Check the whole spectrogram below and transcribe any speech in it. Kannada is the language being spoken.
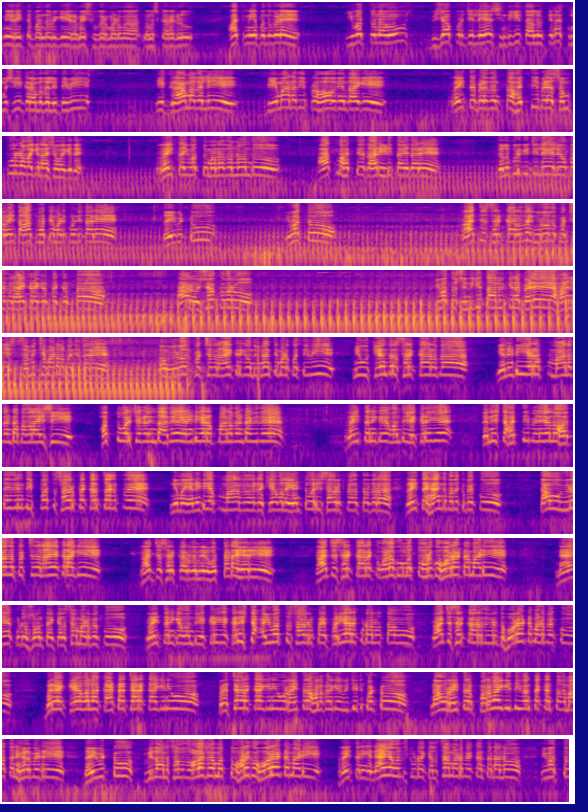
ಆತ್ಮೀಯ ರೈತ ಬಾಂಧವರಿಗೆ ರಮೇಶ್ ಹುಗರ್ ಮಾಡುವ ನಮಸ್ಕಾರಗಳು. ಆತ್ಮೀಯ ಬಂಧುಗಳೇ, ಇವತ್ತು ನಾವು ಬಿಜಾಪುರ ಜಿಲ್ಲೆಯ ಸಿಂದಗಿ ತಾಲೂಕಿನ ಕುಮಸಗಿ ಗ್ರಾಮದಲ್ಲಿದ್ದೀವಿ. ಈ ಗ್ರಾಮದಲ್ಲಿ ಭೀಮಾ ನದಿ ಪ್ರಭಾವದಿಂದಾಗಿ ರೈತ ಬೆಳೆದಂಥ ಹತ್ತಿ ಬೆಳೆ ಸಂಪೂರ್ಣವಾಗಿ ನಾಶವಾಗಿದೆ. ರೈತ ಇವತ್ತು ಮನದನ್ನೊಂದು ಆತ್ಮಹತ್ಯೆ ದಾರಿ ಹಿಡಿತಾ ಇದ್ದಾರೆ. ಕಲಬುರಗಿ ಜಿಲ್ಲೆಯಲ್ಲಿ ಒಬ್ಬ ರೈತ ಆತ್ಮಹತ್ಯೆ ಮಾಡಿಕೊಂಡಿದ್ದಾನೆ. ದಯವಿಟ್ಟು ಇವತ್ತು ರಾಜ್ಯ ಸರ್ಕಾರದ ವಿರೋಧ ಪಕ್ಷದ ನಾಯಕರಾಗಿರ್ತಕ್ಕಂಥ ಆರ್ ಅಶೋಕ್ ಅವರು ಇವತ್ತು ಸಿಂದಗಿ ತಾಲೂಕಿನ ಬೆಳೆ ಹಾನಿ ಸಮೀಕ್ಷೆ ಮಾಡಲು ಬಂದಿದ್ದಾರೆ. ನಾವು ವಿರೋಧ ಪಕ್ಷದ ನಾಯಕರಿಗೆ ಒಂದು ವಿನಂತಿ ಮಾಡ್ಕೋತೀವಿ. ನೀವು ಕೇಂದ್ರ ಸರ್ಕಾರದ ಎನ್ ಡಿ ಆರ್ ಮಾನದಂಡ ಬದಲಾಯಿಸಿ ಹತ್ತು ವರ್ಷಗಳಿಂದ ಅದೇ ಎನ್ ಡಿ ಆರ್ ಮಾನದಂಡವಿದೆ. ರೈತನಿಗೆ ಒಂದು ಎಕರೆಗೆ ಕನಿಷ್ಠ ಹತ್ತಿ ಬೆಳೆಯಲು ಹದಿನೈದರಿಂದ ಇಪ್ಪತ್ತು ಸಾವಿರ ರೂಪಾಯಿ ಖರ್ಚಾಗುತ್ತದೆ. ನಿಮ್ಮ ಎನ್ ಡಿ ಎಫ್ ಮಾನದಂಡ ಕೇವಲ ಎಂಟೂವರೆ ಸಾವಿರ ರೂಪಾಯಿ ಅಂತಂದ್ರೆ ರೈತ ಹೆಂಗ್ ಬದುಕಬೇಕು? ತಾವು ವಿರೋಧ ಪಕ್ಷದ ನಾಯಕರಾಗಿ ರಾಜ್ಯ ಸರ್ಕಾರದ ಮೇಲೆ ಒತ್ತಡ ಹೇರಿ, ರಾಜ್ಯ ಸರ್ಕಾರಕ್ಕೆ ಒಳಗು ಮತ್ತು ಹೊರಗು ಹೋರಾಟ ಮಾಡಿ ನ್ಯಾಯ ಕೊಡಿಸುವಂತ ಕೆಲಸ ಮಾಡಬೇಕು. ರೈತನಿಗೆ ಒಂದು ಎಕರೆಗೆ ಕನಿಷ್ಠ ಐವತ್ತು ಸಾವಿರ ರೂಪಾಯಿ ಪರಿಹಾರ ಕೊಡಲು ತಾವು ರಾಜ್ಯ ಸರ್ಕಾರದ ವಿರುದ್ಧ ಹೋರಾಟ ಮಾಡಬೇಕು. ಬರೇ ಕೇವಲ ಕಾಟಾಚಾರಕ್ಕಾಗಿ ನೀವು, ಪ್ರಚಾರಕ್ಕಾಗಿ ನೀವು ರೈತರ ಹೊಲಗಳಿಗೆ ವಿಜಿಟ್ ಕೊಟ್ಟು ನಾವು ರೈತರ ಪರವಾಗಿದ್ದೀವಿ ಅಂತಕ್ಕಂಥದ್ದು ಮಾತನ್ನು ಹೇಳಬೇಡ್ರಿ. ದಯವಿಟ್ಟು ವಿಧಾನಸೌಧದ ಒಳಗ ಮತ್ತು ಹೊರಗೆ ಹೋರಾಟ ಮಾಡಿ ರೈತನಿಗೆ ನ್ಯಾಯ ಒದಗಿಸ್ಕೊಡೋ ಕೆಲಸ ಮಾಡಬೇಕಂತ ನಾನು ಇವತ್ತು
